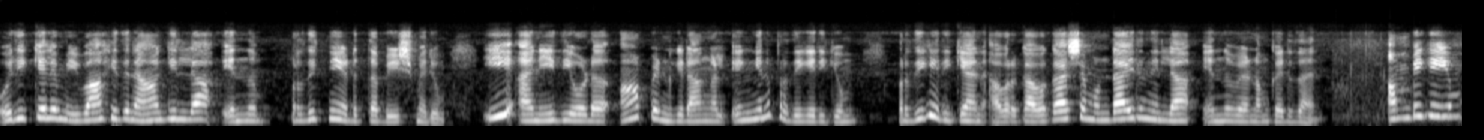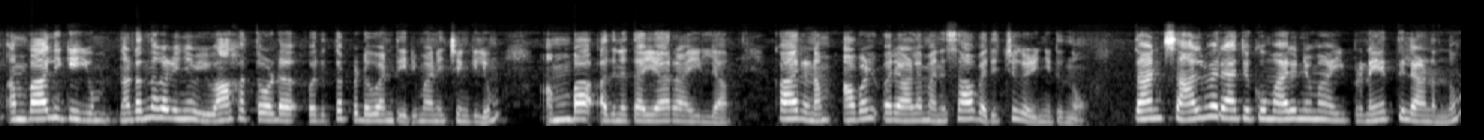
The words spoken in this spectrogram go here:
ഒരിക്കലും വിവാഹിതനാകില്ല എന്ന് പ്രതിജ്ഞയെടുത്ത ഭീഷ്മരും. ഈ അനീതിയോട് ആ പെൺകിടാങ്ങൾ എങ്ങനെ പ്രതികരിക്കും? പ്രതികരിക്കാൻ അവർക്ക് അവകാശമുണ്ടായിരുന്നില്ല എന്നുവേണം കരുതാൻ. അംബികയും അംബാലികയും നടന്നു കഴിഞ്ഞ വിവാഹത്തോട് പൊരുത്തപ്പെടുവാൻ തീരുമാനിച്ചെങ്കിലും അംബ അതിന് തയ്യാറായില്ല. കാരണം അവൾ ഒരാളെ മനസ്സാവരിച്ചു വരിച്ചുകഴിഞ്ഞിരുന്നു. താൻ സാൽവ രാജകുമാരനുമായി പ്രണയത്തിലാണെന്നും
